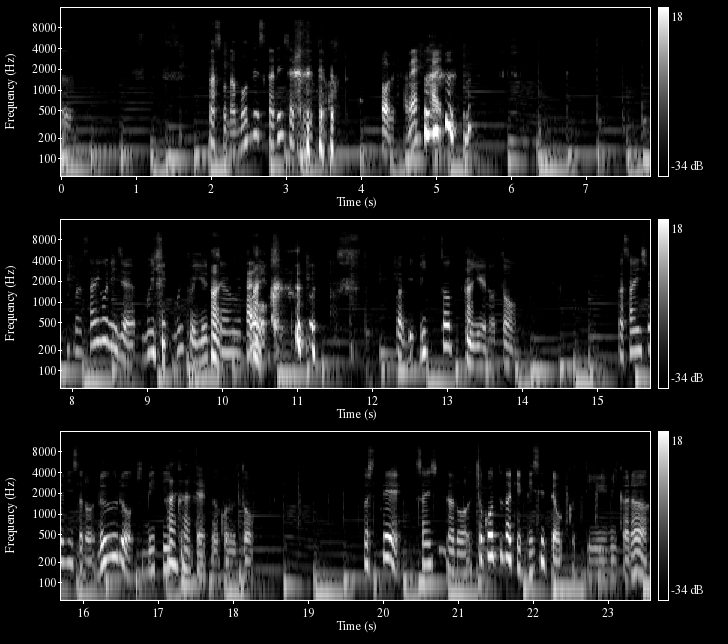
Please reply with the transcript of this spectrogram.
うん。まあそんなもんですかね、じゃあは。そうですかね。はい。まあ最後にじゃあもう一もう一個言っちゃうと、はいはい まあビビットっていうのと、まあ、最初にそのルールを決めていくみたいなところと、そして最初あのちょこっとだけ見せておくっていう意味から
